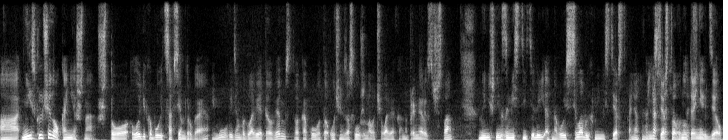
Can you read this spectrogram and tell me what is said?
А не исключено, конечно, что логика будет совсем другая, и мы увидим во главе этого ведомства какого-то очень заслуженного человека, например, из числа нынешних заместителей одного из силовых министерств, понятно, как Министерства внутренних дел.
